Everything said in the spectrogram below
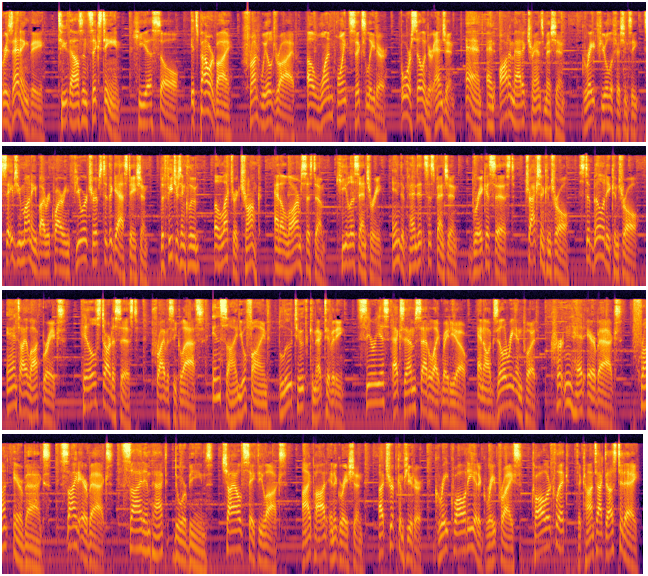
Presenting the 2016 Kia Soul. It's powered by front wheel drive, a 1.6 liter four cylinder engine, and an automatic transmission. Great fuel efficiency saves you money by requiring fewer trips to the gas station. The features include electric trunk, an alarm system, keyless entry, independent suspension, brake assist, traction control, stability control, anti lock brakes, hill start assist, privacy glass. Inside, you'll find Bluetooth connectivity, Sirius XM satellite radio, and auxiliary input, curtain head airbags, front airbags, side airbags, side impact door beams, child safety locks, iPod integration, a trip computer. Great quality at a great price. Call or click to contact us today.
